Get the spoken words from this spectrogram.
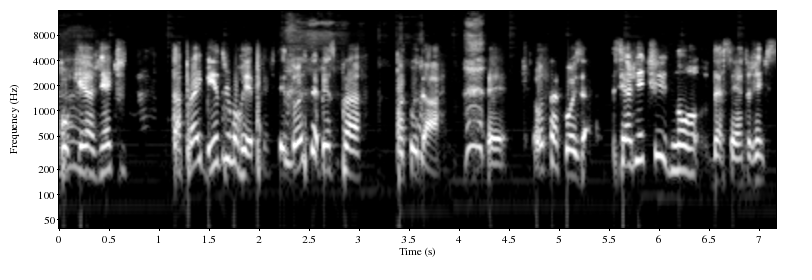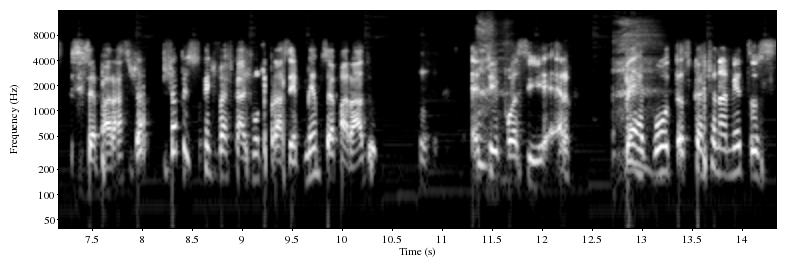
Porque a gente tá proibido de morrer, porque a gente tem dois bebês para cuidar. É, outra coisa, se a gente não der certo, a gente se separasse, já, já pensou que a gente vai ficar junto para sempre, mesmo separado? É tipo assim, era perguntas, questionamentos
